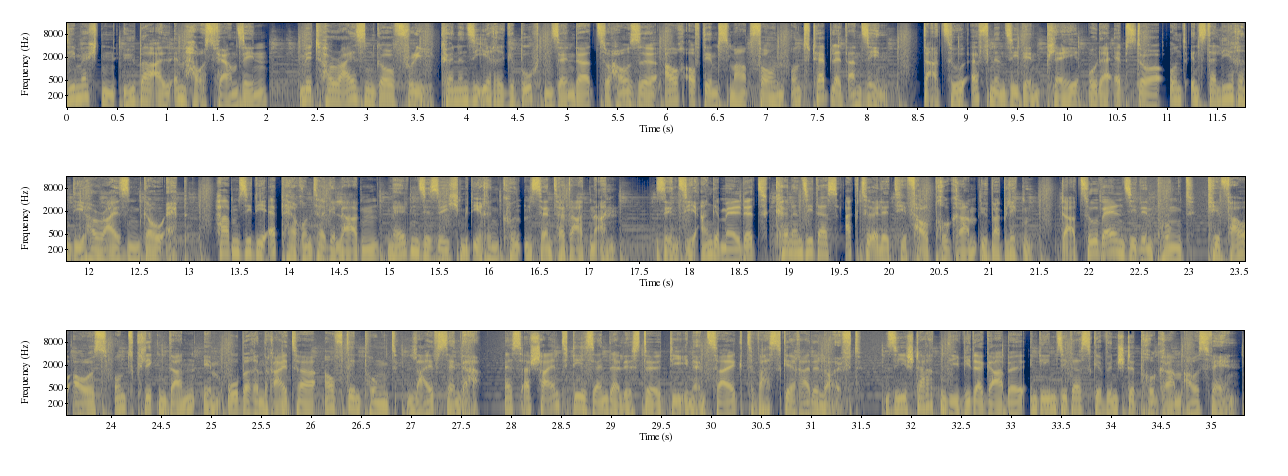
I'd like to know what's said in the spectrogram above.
Sie möchten überall im Haus Fernsehen? Mit Horizon Go Free können Sie Ihre gebuchten Sender zu Hause auch auf dem Smartphone und Tablet ansehen. Dazu öffnen Sie den Play oder App Store und installieren die Horizon Go App. Haben Sie die App heruntergeladen, melden Sie sich mit Ihren Kundencenter-Daten an. Sind Sie angemeldet, können Sie das aktuelle TV-Programm überblicken. Dazu wählen Sie den Punkt TV aus und klicken dann im oberen Reiter auf den Punkt Live-Sender. Es erscheint die Senderliste, die Ihnen zeigt, was gerade läuft. Sie starten die Wiedergabe, indem Sie das gewünschte Programm auswählen.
